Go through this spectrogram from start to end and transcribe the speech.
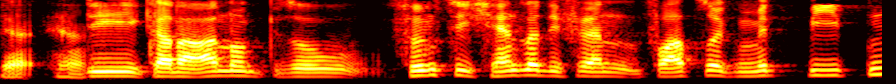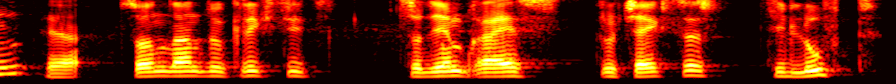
Ja, ja. die, keine Ahnung, so 50 Händler, die für ein Fahrzeug mitbieten, Ja. sondern du kriegst die zu dem Preis, du checkst es, die Luft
